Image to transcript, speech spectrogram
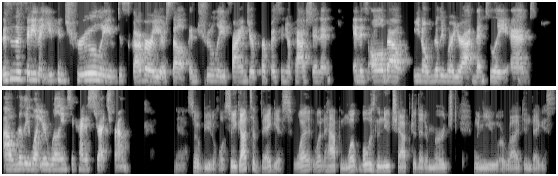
this is a city that you can truly discover yourself and truly find your purpose and your passion and and it's all about you know really where you're at mentally and uh, really what you're willing to kind of stretch from. Yeah so beautiful. So you got to vegas. What what happened? What what was the new chapter that emerged when you arrived in vegas?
